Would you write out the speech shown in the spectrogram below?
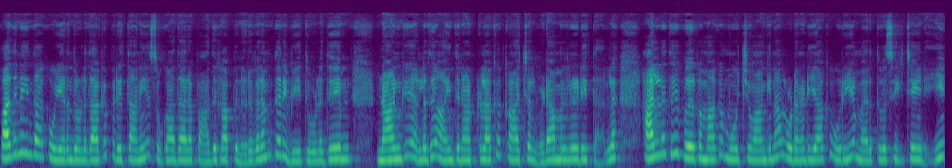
பதினைந்தாக உயர்ந்துள்ளதாக பிரித்தானிய சுகாதார பாதுகாப்பு நிறுவனம் தெரிவித்துள்ளது. நான்கு அல்லது ஐந்து நாட்களாக காய்ச்சல் விடாமல் நீடித்தால் அல்லது வேகமாக மூச்சு வாங்கினால் உடனடியாக உரிய மருத்துவ சிகிச்சையினை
